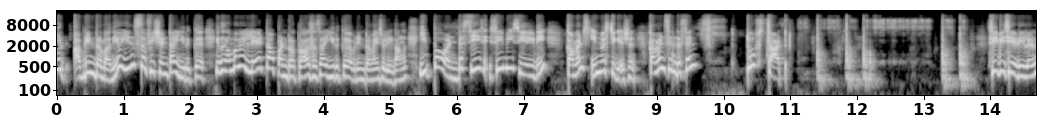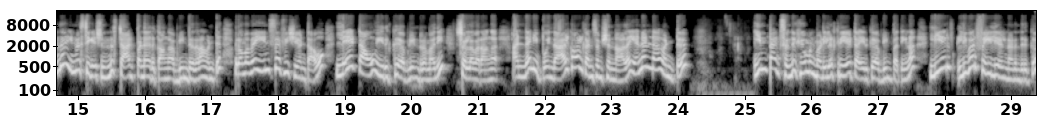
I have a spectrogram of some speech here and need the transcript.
குட் அப்படின்ற மாதிரியும் இன்சஃபிஷியண்ட்டாக இருக்குது இது ரொம்பவே லேட்டாக பண்ணுற ப்ராசஸாக இருக்குது அப்படின்ற மாதிரி சொல்லியிருக்காங்க. இப்போ வந்துட்டு C CBCID commence investigation commence in the sense to start சிபிசிஐடியிலேருந்து இன்வெஸ்டிகேஷன் வந்து ஸ்டார்ட் பண்ண இருக்காங்க அப்படின்றதெல்லாம் வந்துட்டு ரொம்பவே இன்சஃபிஷியண்ட்டாகவும் லேட்டாகவும் இருக்குது அப்படின்ற மாதிரி சொல்ல வராங்க. அண்ட் தென் இப்போ இந்த ஆல்கஹால் கன்சம்ஷன்னால என்னென்ன வந்துட்டு இம்பாக்ட்ஸ் வந்து ஹியூமன் பாடியில் கிரியேட் ஆயிருக்கு அப்படின்னு பார்த்தீங்கன்னா லியர் லிவர் ஃபெயிலியர் நடந்திருக்கு.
